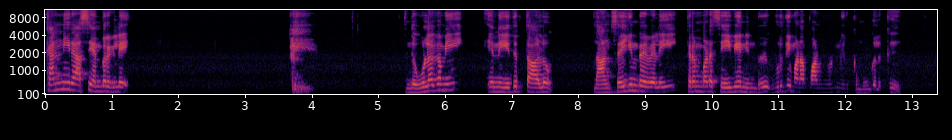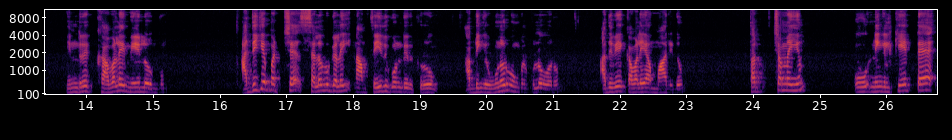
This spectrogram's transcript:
கன்னி ராசி அன்பர்களே. இந்த உலகமே என்னை எதிர்த்தாலும் நான் செய்கின்ற வேலையை திறம்பட செய்வேன் என்று உறுதி மனப்பான்மையுடன் இருக்கும் உங்களுக்கு. இன்று கவலை மேலோங்கும். அதிகபட்ச செலவுகளை நாம் செய்து கொண்டிருக்கிறோம் அப்படிங்கிற உணர்வு உங்களுக்குள்ளே வரும். அதுவே கவலையாக மாறிடும். தற்சமயம் ஓ நீங்கள் கேட்ட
